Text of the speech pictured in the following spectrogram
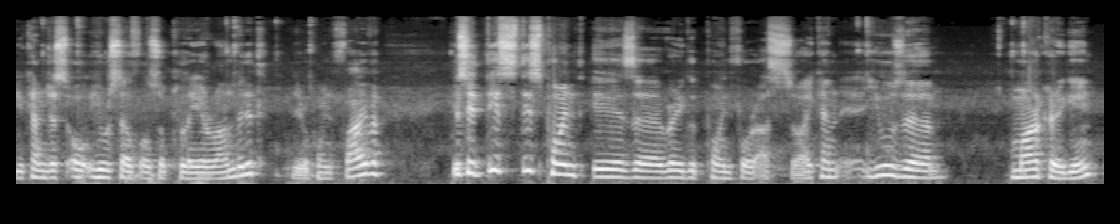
you can just yourself also play around with it. 0.5 you see this this point is a very good point for us. So I can use a marker again.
